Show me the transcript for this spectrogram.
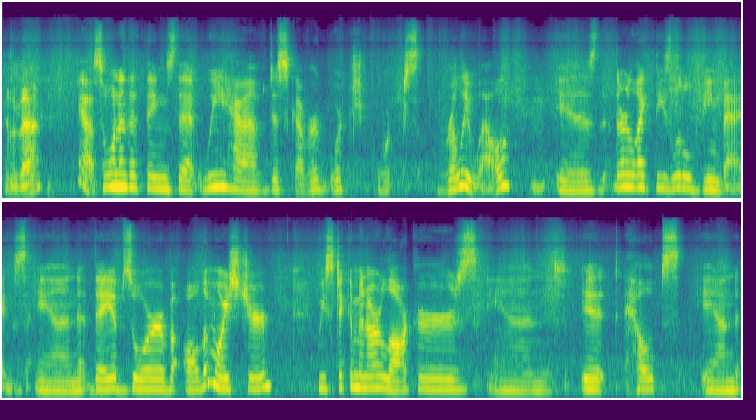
kind of that? Yeah, so one of the things that we have discovered, which works really well, Mm. is that they're like these little bean bags and they absorb all the moisture. We stick them in our lockers and it helps. And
